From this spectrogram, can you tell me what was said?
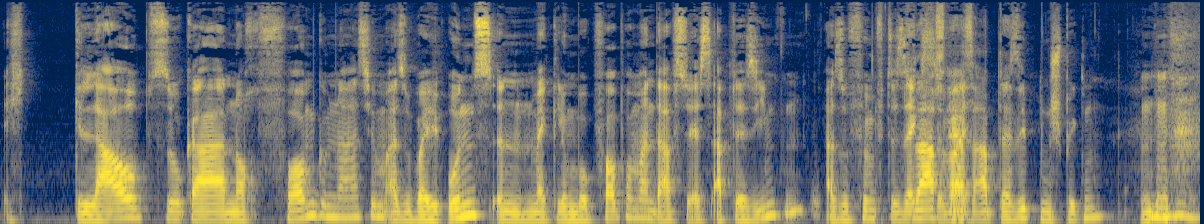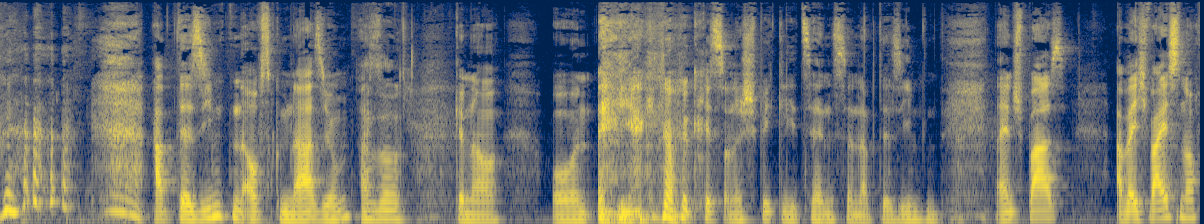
ich glaube sogar noch vorm Gymnasium. Also bei uns in Mecklenburg-Vorpommern darfst du erst ab der siebten, also fünfte, Du darfst sechste, erst ab der siebten spicken. ab der siebten aufs Gymnasium. Also, Genau. Und ja, genau, du kriegst auch eine Spicklizenz dann ab der siebten. Nein, Spaß. Aber ich weiß noch,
